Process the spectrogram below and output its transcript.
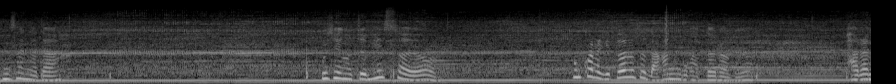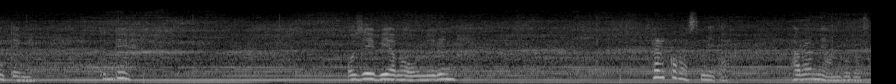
등산하다 고생을 좀 했어요. 손가락이 떨어져 나가는 것 같더라고요. 바람 때문에. 근데 어제에 비하면 오늘은 살 것 같습니다. 바람이 안 불어서.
